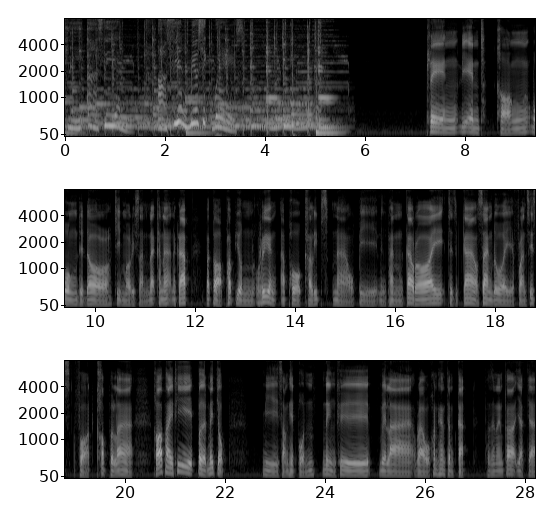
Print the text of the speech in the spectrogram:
ถีอาเซียน อาเซียน Music Wavesเพลง The End ของวง The Door จิมมอริสันและคณะนะครับ ประกอบภาพยนตร์เรื่อง Apocalypse Now ปี 1979 สร้างโดย Francis Ford Coppola ขออภัยที่เปิดไม่จบมี 2 เหตุผล 1 คือเวลาเราค่อนข้างจำกัด เพราะฉะนั้นก็อยากจะ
